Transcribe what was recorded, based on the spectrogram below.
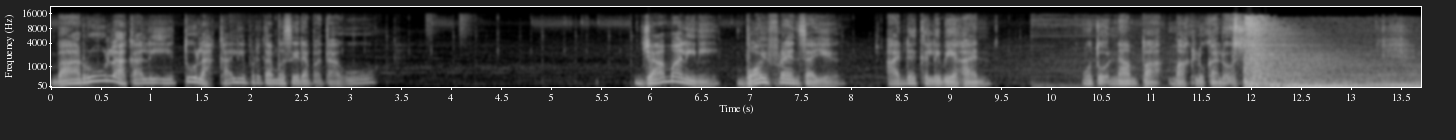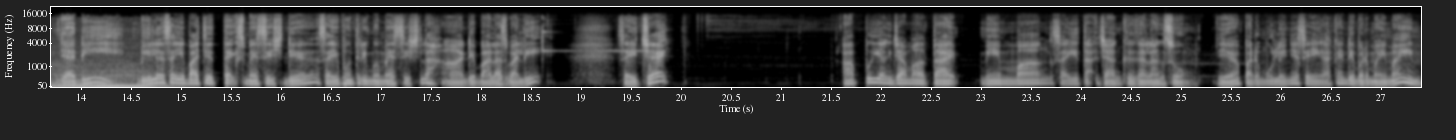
Barulah kali itulah kali pertama saya dapat tahu Jamal ini, boyfriend saya, ada kelebihan untuk nampak makhluk halus. Jadi, bila saya baca teks message dia, saya pun terima message lah. Ha, dia balas balik. Saya check. Apa yang Jamal type, memang saya tak jangkakan langsung. Ya, pada mulanya saya ingatkan dia bermain-main.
